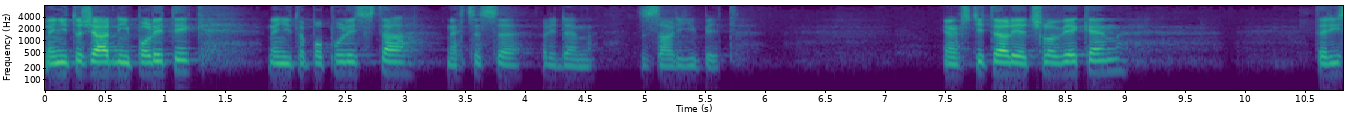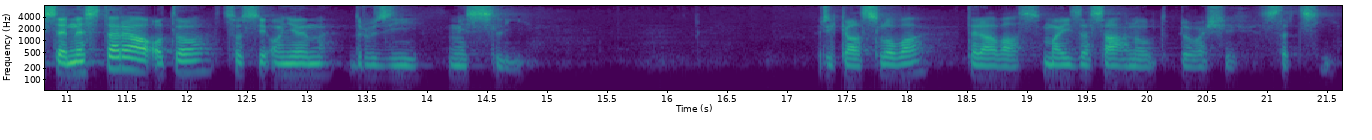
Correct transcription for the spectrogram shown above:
Není to žádný politik, není to populista, nechce se lidem zalíbit. Jan Křtitel je člověkem, který se nestará o to, co si o něm druzí myslí. Říká slova, která vás mají zasáhnout do vašich srdcí.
